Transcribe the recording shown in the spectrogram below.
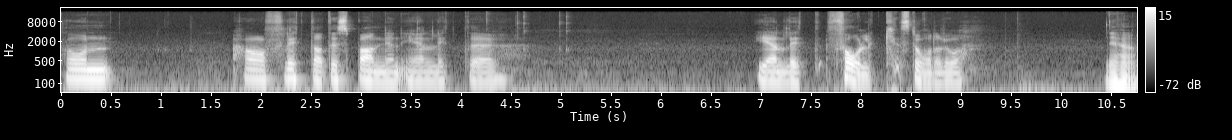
hon har flyttat till Spanien enligt... Eh, enligt folk, står det då. Jaha.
